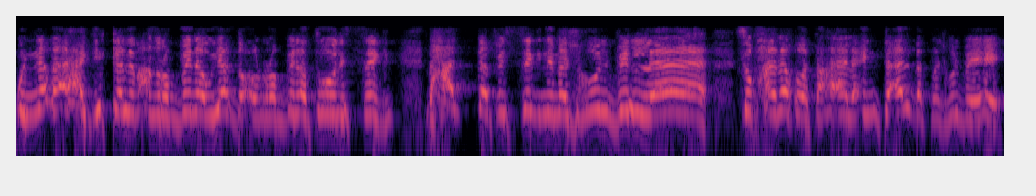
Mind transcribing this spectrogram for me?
وإنما قاعد يتكلم عن ربنا ويدعو لربنا طول السجن. ده حتى في السجن مشغول بالله. سبحانه وتعالى أنت قلبك مشغول بإيه؟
